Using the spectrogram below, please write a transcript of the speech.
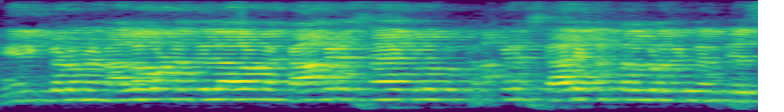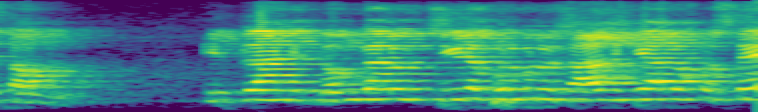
నేను ఇక్కడ ఉన్న నల్లగొండ జిల్లాలో ఉన్న కాంగ్రెస్ నాయకులకు కాంగ్రెస్ కార్యకర్తలు కూడా విజ్ఞప్తి చేస్తా ఉన్నాను. ఇట్లాంటి దొంగలు చీడ పురుగులు రాజకీయాల్లోకి వస్తే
